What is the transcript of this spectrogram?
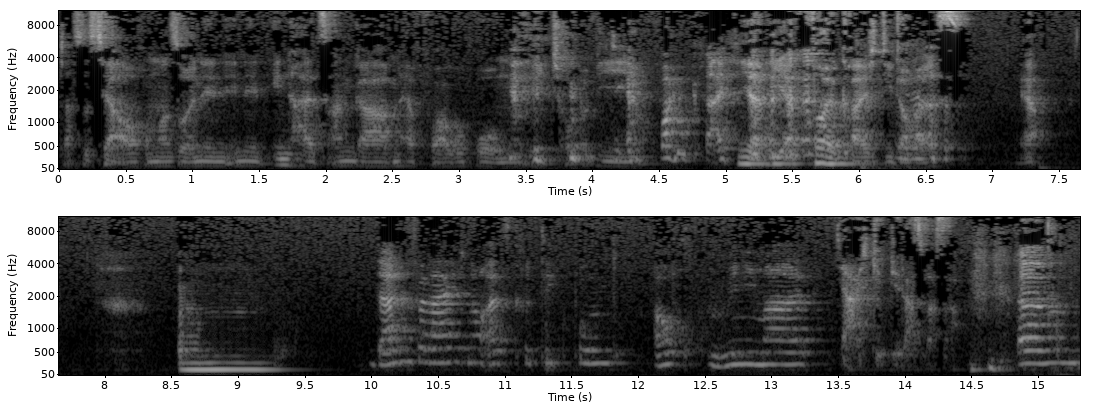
das ist ja auch immer so in den, in den Inhaltsangaben hervorgehoben, wie, wie, Wie erfolgreich. ja, wie erfolgreich die doch ist. Ähm, Dann vielleicht noch als Kritikpunkt auch minimal, ja, ich gebe dir das Wasser. ähm,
